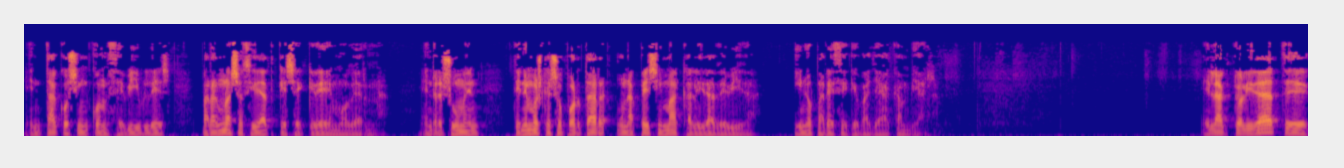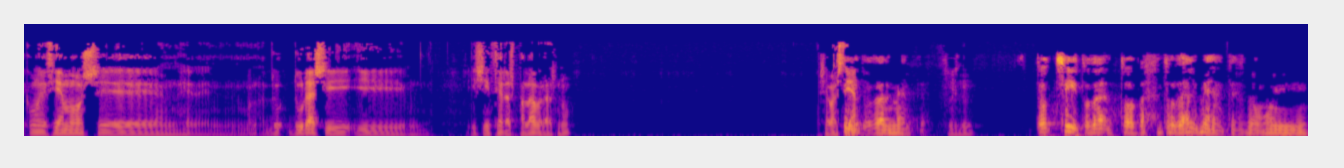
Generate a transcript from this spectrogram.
en tacos inconcebibles para una sociedad que se cree moderna. En resumen, tenemos que soportar una pésima calidad de vida y no parece que vaya a cambiar. En la actualidad, eh, como decíamos, eh, eh, duras y, sinceras palabras, ¿no? Sebastián. Sí, totalmente. sí, totalmente. Muy,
